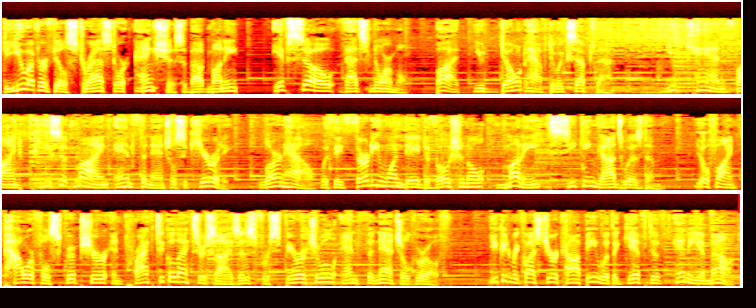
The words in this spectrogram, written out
Do you ever feel stressed or anxious about money? If so, that's normal, but you don't have to accept that. You can find peace of mind and financial security. Learn how with the 31 day devotional Money Seeking God's Wisdom. You'll find powerful scripture and practical exercises for spiritual and financial growth. You can request your copy with a gift of any amount.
